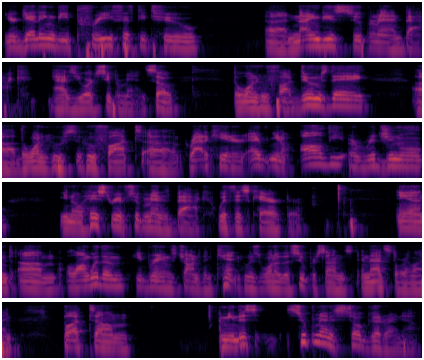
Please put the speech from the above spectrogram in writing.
you're getting the pre 52 uh, 90s Superman back as your Superman. So the one who fought Doomsday, uh, the one who who fought uh, Eradicator. Every, you know, all the original, you know, history of Superman is back with this character. And um, along with him, he brings Jonathan Kent, who is one of the Super Sons in that storyline. But um, I mean, this Superman is so good right now.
